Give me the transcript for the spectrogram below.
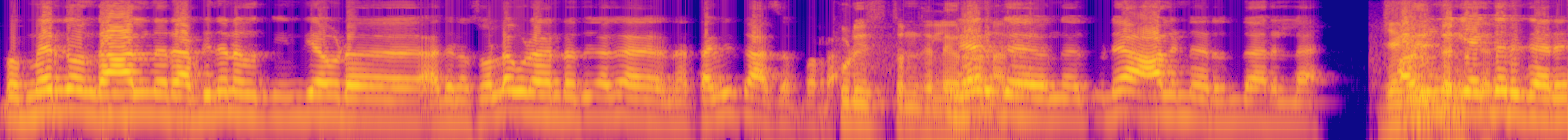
இப்ப மேற்கு வங்க ஆளுநர் அப்படிதானே வந்து இந்தியாவோட அதை நான் சொல்லக்கூடாதுன்றதுக்காக நான் தவிர்க்க ஆசைப்படுறேன். குடியரசு துணைத் தலைவர் மேற்கு வங்க ஆளுநர் இருந்தாருல்ல. அவர் ஜெகதீப் இன்னைக்கு எங்க இருக்காரு.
